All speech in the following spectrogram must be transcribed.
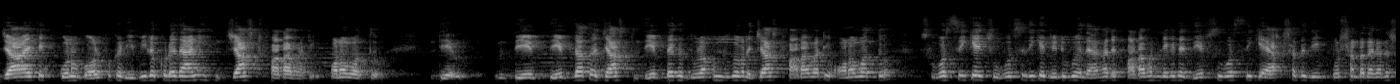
যা এতে কোনো গল্পকে রিভিলও করে দেয়নি জাস্ট ফাটাফাটি, অনবদ্য। দেব দেব, দেবদা তো জাস্ট দেবদাকে দুরকম যুগ করে জাস্ট ফাটাফাটি, অনবদ্য। শুভশ্রীকে শুভশ্রীকে যেটুকু দেখা যায়, ফাটাফাটি লেগেছে দেব শুভশ্রীকে একসাথে যে পোর্শনটা দেখা যায়,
